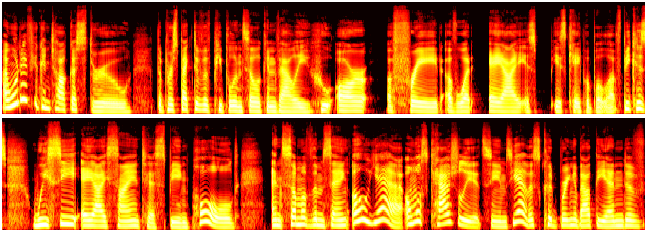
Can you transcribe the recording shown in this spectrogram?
I wonder if you can talk us through the perspective of people in Silicon Valley who are afraid of what AI is is capable of because we see AI scientists being polled and some of them saying, "Oh yeah, almost casually it seems, yeah, this could bring about the end of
